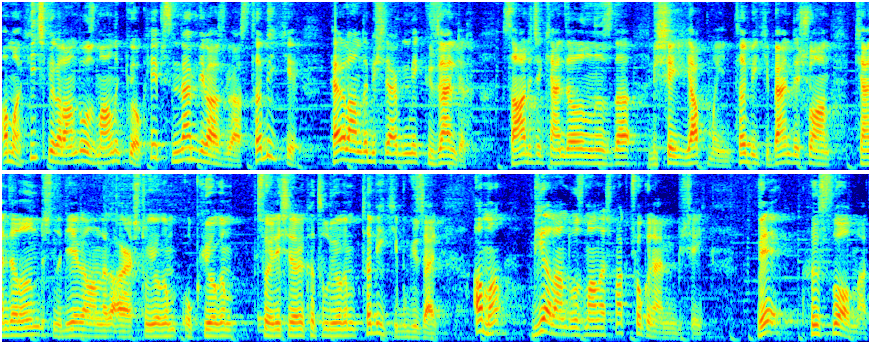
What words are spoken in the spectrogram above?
ama hiçbir alanda uzmanlık yok. Hepsinden biraz biraz. Tabii ki her alanda bir şeyler bilmek güzeldir. Sadece kendi alanınızda bir şey yapmayın. Tabii ki ben de şu an kendi alanım dışında diğer alanları araştırıyorum, okuyorum, söyleşilere katılıyorum. Tabii ki bu güzel. Ama bir alanda uzmanlaşmak çok önemli bir şey. Ve hırslı olmak,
